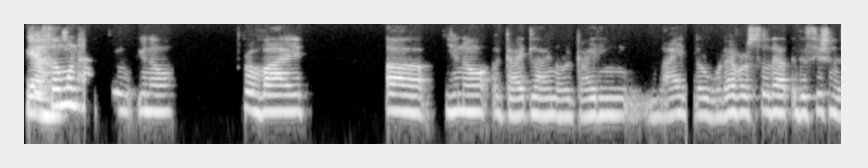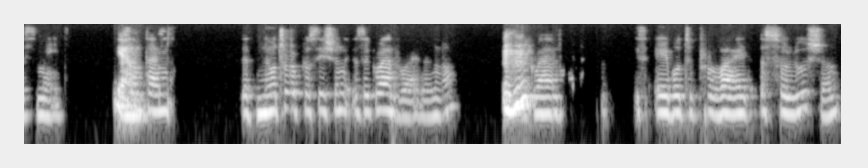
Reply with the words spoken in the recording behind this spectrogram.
Yeah. so someone has to you know provide uh you know a guideline or a guiding light or whatever so that a decision is made. Yeah. Sometimes the neutral position is a grant writer no? Mm-hmm. the grant is able to provide a solution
